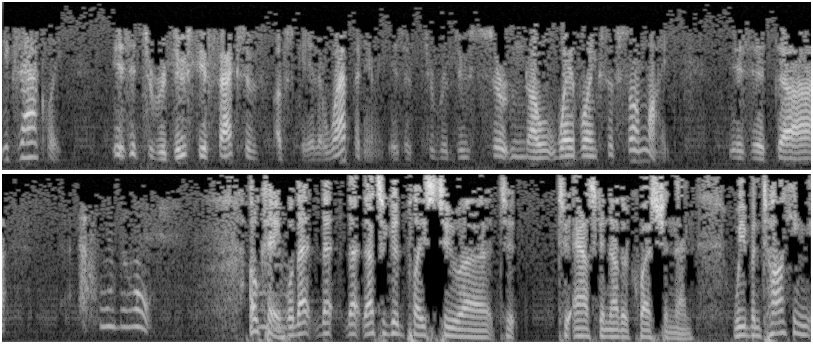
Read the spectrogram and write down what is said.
exactly. Is it to reduce the effects of, of scalar weaponry? Is it to reduce certain uh, wavelengths of sunlight? Is it uh, who knows? Okay, well that, that, that that's a good place to uh, to to ask another question then. We've been talking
